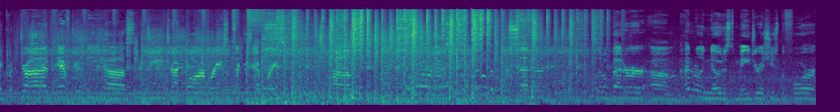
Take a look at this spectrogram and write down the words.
Okay, quick drive after the uh, Synergy track bar brace and sector shaft brace. Um, a little bit more centered, a little better. Um, I hadn't really noticed major issues before,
